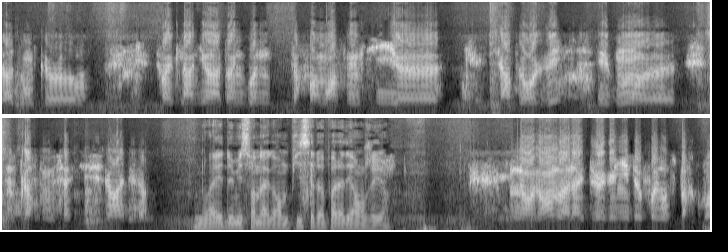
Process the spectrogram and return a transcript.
ça. Donc c'est vrai que lundi on attend une bonne performance, même si c'est un peu relevé. Et bon, une place nous satisferait déjà. Ouais, les demi-cents de la grande piste, ça doit pas la déranger. hein. Non, non, bah, elle a déjà gagné deux fois dans ce parcours.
